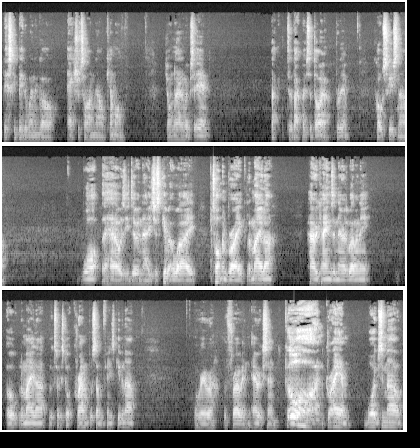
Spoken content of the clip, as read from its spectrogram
This could be the winning goal. Extra time now. Come on. John Nolan whips it in. Back to the back post of Dier. Brilliant. Cole Skuse now. What the hell is he doing there? He's just give it away. Tottenham break. Lamela. Harry Kane's in there as well, isn't he? Oh, Lamela. Looks like he's got cramp or something. He's given up. Herrera, the throw in. Eriksen. Go on! Graham wipes him out.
